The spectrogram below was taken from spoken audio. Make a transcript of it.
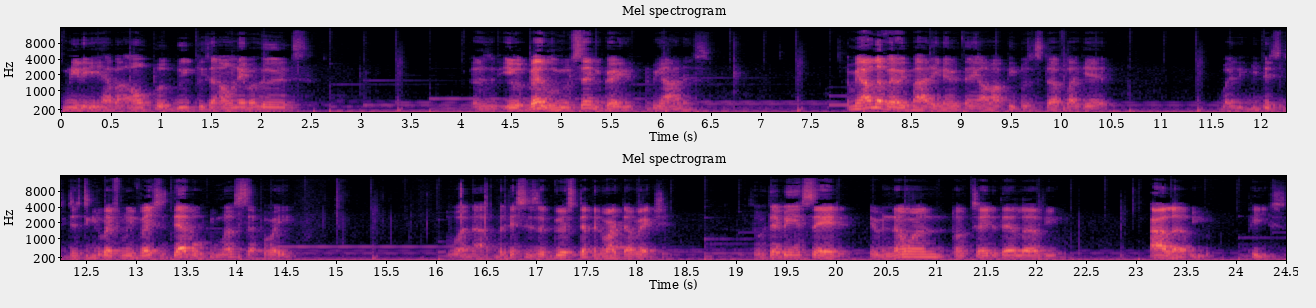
We need to have our own police, our own neighborhoods. It was better when we were segregated, to be honest. I mean, I love everybody and everything, all my peoples and stuff like that. But just, just to get away from these racist devils, we must separate whatnot. But this is a good step in the right direction. So with that being said, if no one don't tell you that they love you, I love you. Peace.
